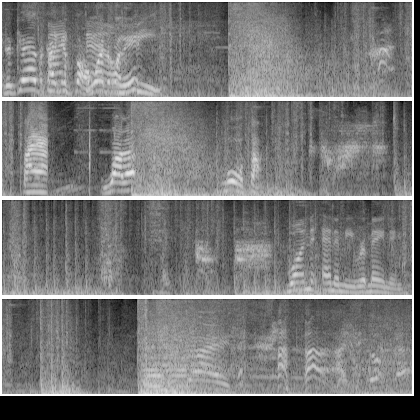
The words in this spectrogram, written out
เดี๋ยวแก้สกายเก็บ Spike สองว่าจังหวะ down นี้ B. แตกกูว่าแล้ว โง่สับ One enemy remaining. Right. I got that.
